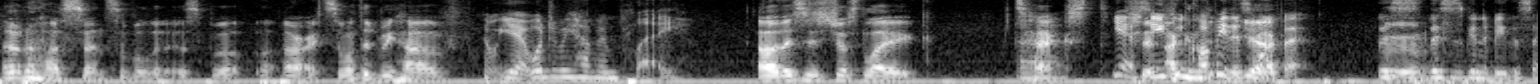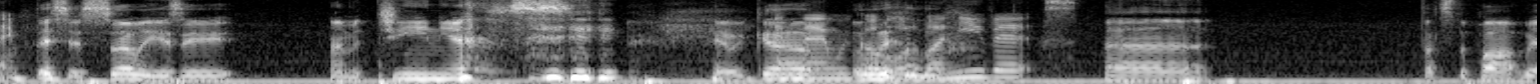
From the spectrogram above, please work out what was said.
I don't know how sensible it is, but all right. So what did we have? Oh, yeah, what do we have in play? Oh, this is just like Uh, text. yeah, so you can, do- copy this yeah, whole bit. This is, Um, this is going to be the same. This is so easy. I'm a genius. Here we go. And then we've got all of our new bits. Uh, that's the part we,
